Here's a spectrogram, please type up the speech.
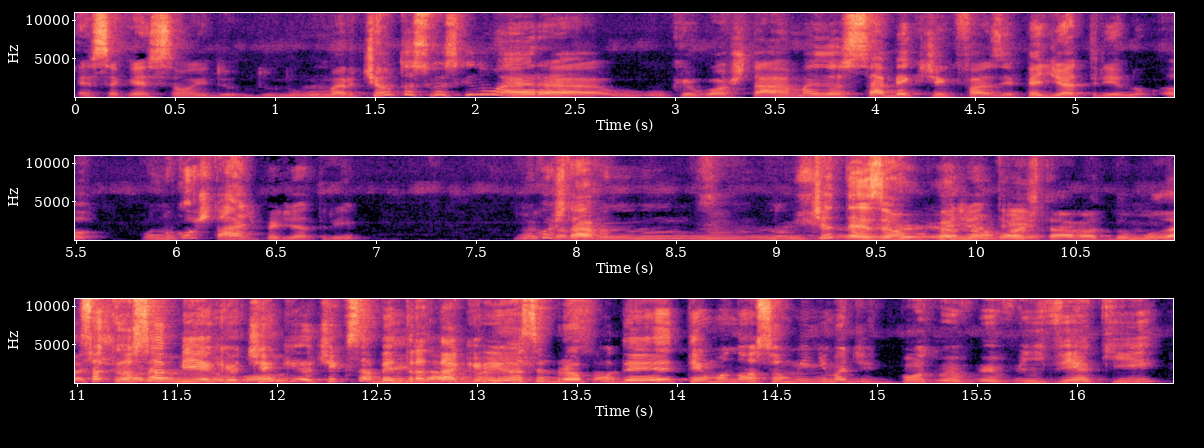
essa questão aí do, do número, tinha outras coisas que não era o, o que eu gostava, mas eu sabia que tinha que fazer. Pediatria. Não- eu, eu não gostava de pediatria. Não Eu gostava, não, não, não tinha tesão eu, por eu não pediatria. gostava do moleque Só que eu sabia que eu tinha que, eu tinha que saber tratar mãe criança para eu poder ter uma noção mínima de. pô, Eu, eu vim aqui,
